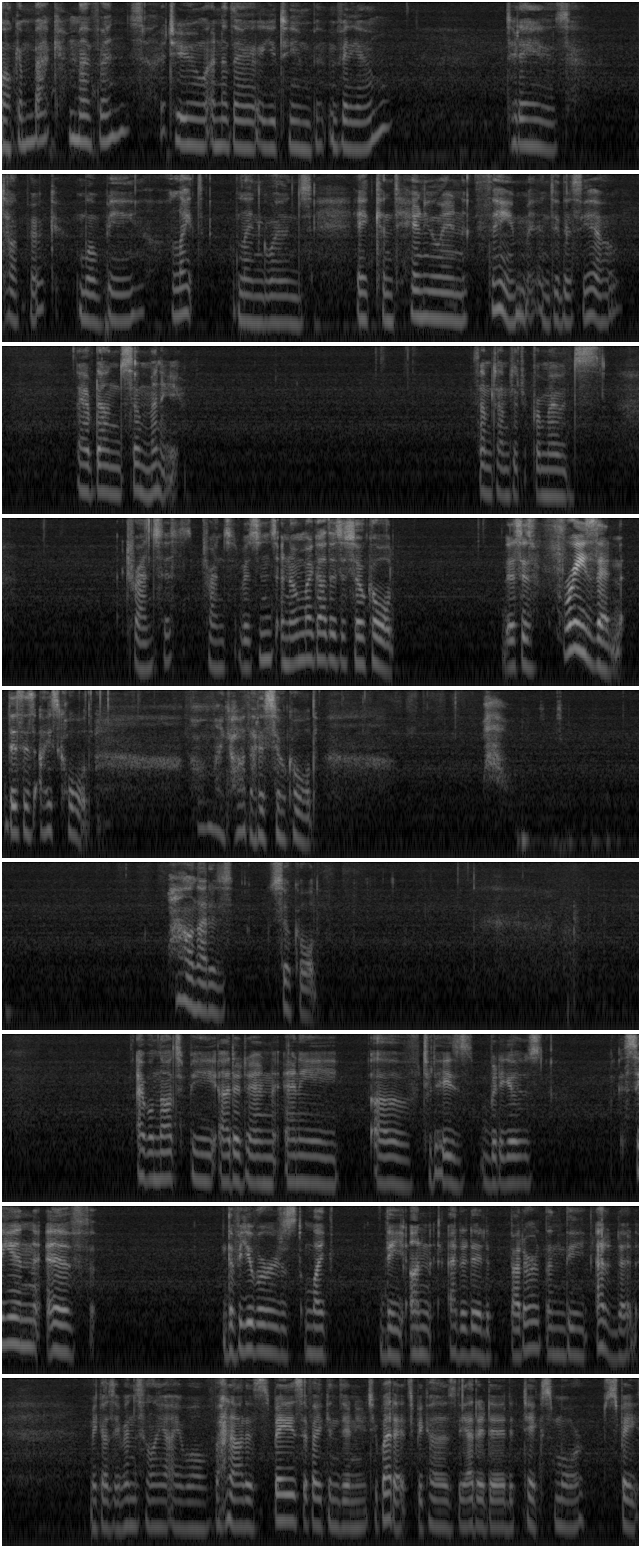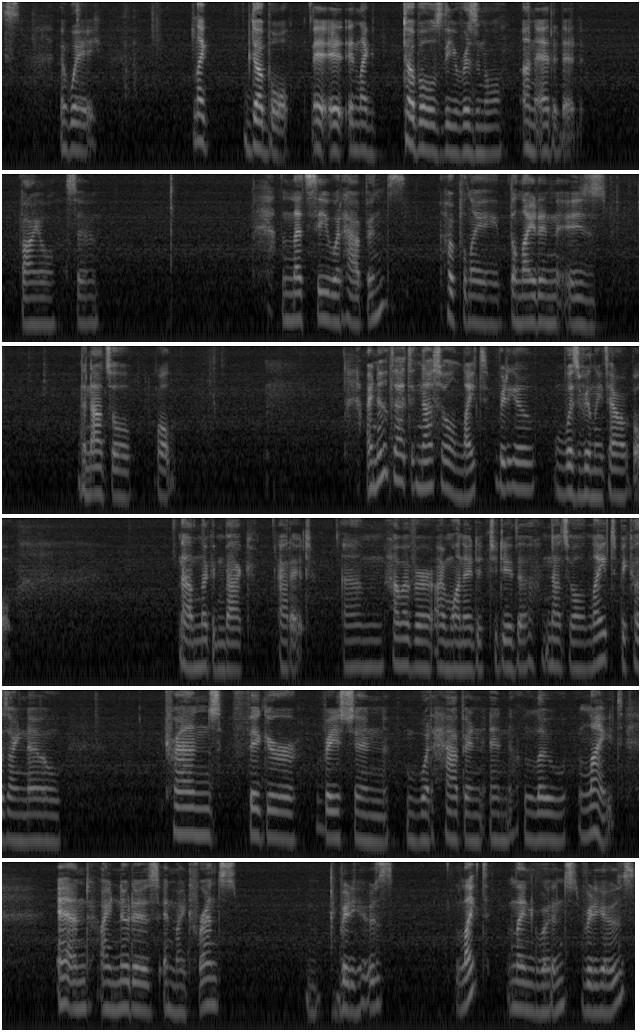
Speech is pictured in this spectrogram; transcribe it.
Welcome back, my friends, to another YouTube video. Today's topic will be light language, a continuing theme into this year. I have done so many. Sometimes it promotes trances, transitions, and oh my god, this is so cold. This is freezing. This is ice cold. Oh my god, that is so cold. Wow. Wow, that is so cold. I will not be editing any of today's videos, seeing if the viewers like the unedited better than the edited. Because eventually I will run out of space if I continue to edit because the edited takes more space away. Like double. It, it, it like doubles the original unedited file so. Let's see what happens. Hopefully the lighting is the natural well I know that the natural light video was really terrible. Now I'm looking back at it. Um, however, I wanted to do the natural light because I know transfiguration would happen in low light. And I noticed in my trance videos, light language videos,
